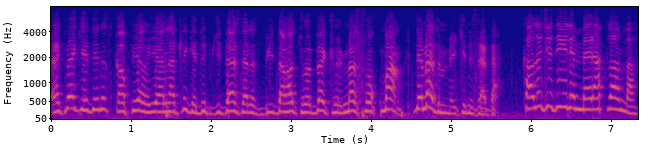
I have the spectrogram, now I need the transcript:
Ekmek yediğiniz kapıya hıyanetlik edip giderseniz bir daha tövbe köyüme sokmam, demedim mi ikinize de? Kalıcı değilim, meraklanma.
